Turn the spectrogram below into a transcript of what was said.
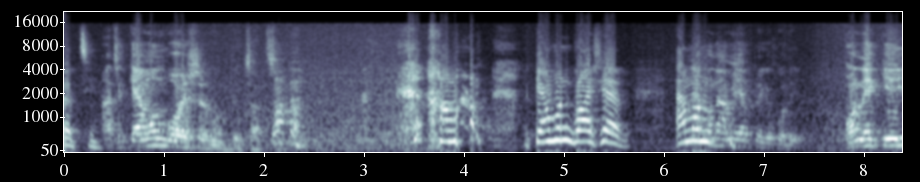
যাচ্ছি আচ্ছা কেমন বয়সের মধ্যে চাচ্ছেন? আমার কেমন বয়সের? এমন আমি আপনাকে বলি অনেকেই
